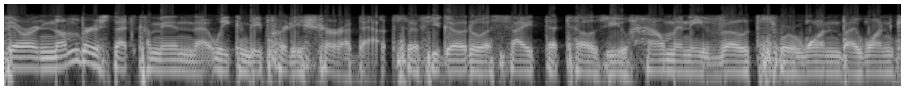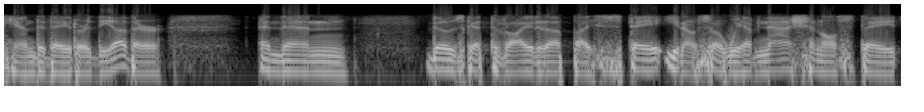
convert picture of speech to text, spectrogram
there are numbers that come in that we can be pretty sure about. So, if you go to a site that tells you how many votes were won by one candidate or the other, and then those get divided up by state, you know, so we have national, state,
